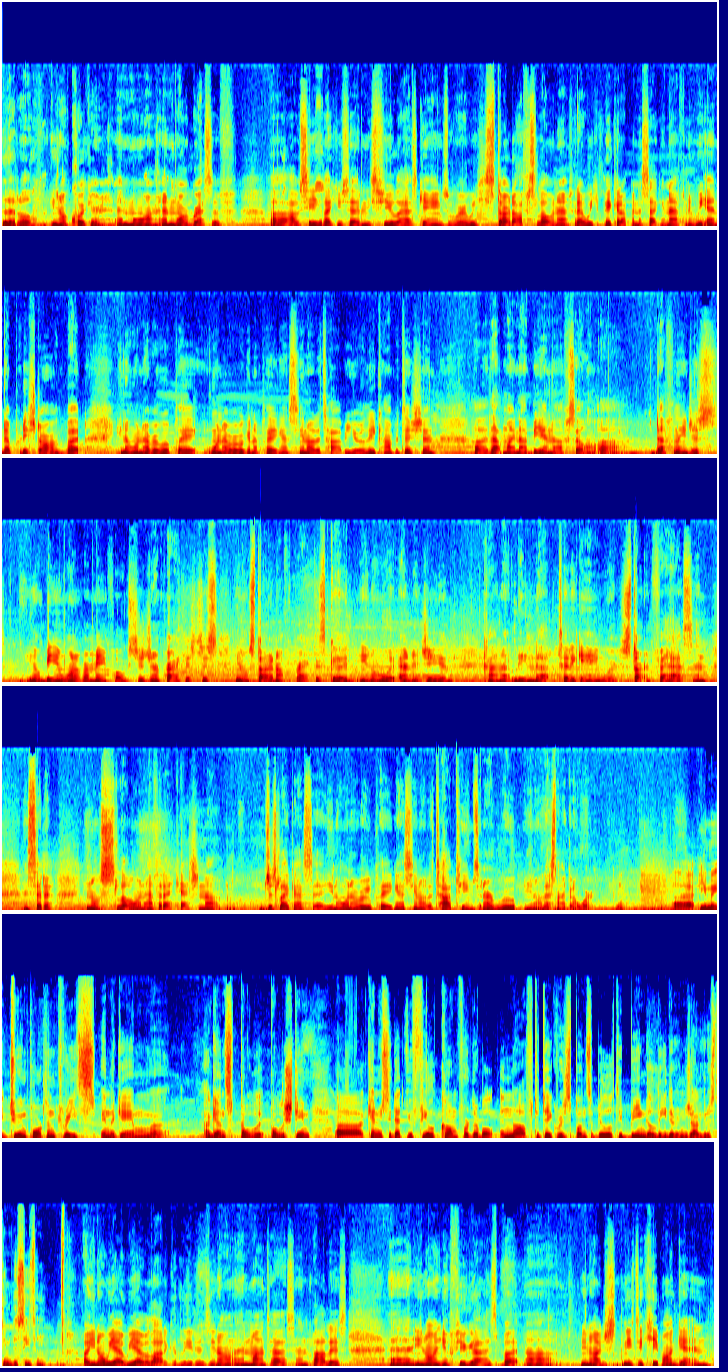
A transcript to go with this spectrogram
a little, you know, quicker and more and more aggressive. Uh, obviously, like you said, in these few last games where we start off slow and after that we pick it up in the second half and we end up pretty strong. But you know, whenever we play, whenever we're gonna play against you know the top EuroLeague competition, uh, that might not be enough. So uh, definitely just you know, being one of our main focuses during practice, just, you know, starting off practice good, you know, with energy and kind of leading up to the game. We're starting fast and instead of, you know, slow and after that catching up. Just like I said, you know, whenever we play against, you know, the top teams in our group, you know, that's not going to work. Uh, you made two important reads in the game uh, against Pol- Polish team. Uh, can you see that you feel comfortable enough to take responsibility being a leader in Žalgiris team this season? Uh, you know, we have we have a lot of good leaders, you know, and Mantas and Palis, and you know, and a few guys. But uh, you know, I just need to keep on getting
